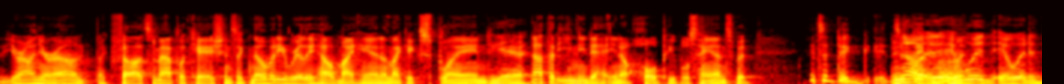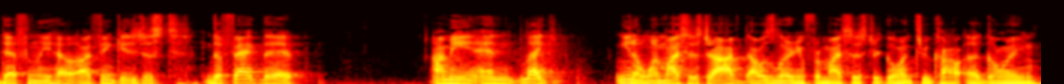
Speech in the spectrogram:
you're on your own. Like fill out some applications. Like nobody really held my hand and like explained. Yeah. Not that you need to you know hold people's hands, but it's a big. It's no, a big it, it would it would definitely help. I think it's just the fact that, I mean, and like you know, when my sister, I, I was learning from my sister going through uh, going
